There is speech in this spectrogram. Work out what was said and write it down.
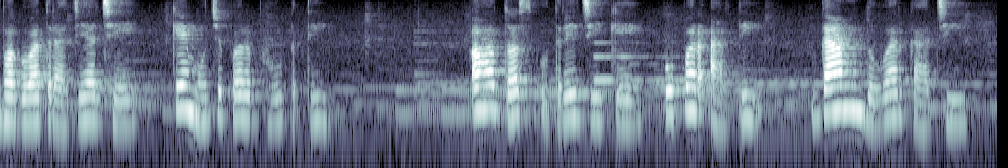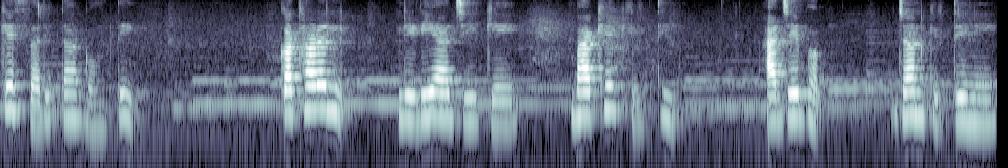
ભગવત રાજ્યા છે. કે મુझ પર ભૂપતિ અહ દસ ઉતરેજી કે ઉપર આરતી. ગામ દ્વારકાજી કે સરિતા ગોમતી. કથળ લીડિયાજી કે ભાખે કીર્તિ. આજે ભજન કીર્તિની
